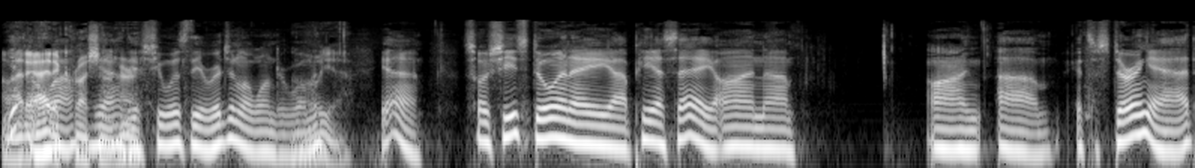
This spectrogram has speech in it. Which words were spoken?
Oh, Yeah, I, I had wow, a crush yeah, on her. yeah, She was the original Wonder Woman. Oh yeah. Yeah. So she's doing a uh, PSA on um, on um, it's a stirring ad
